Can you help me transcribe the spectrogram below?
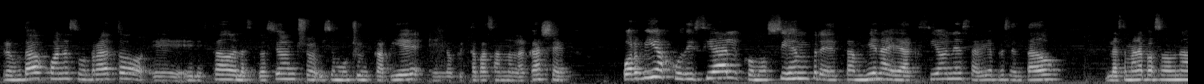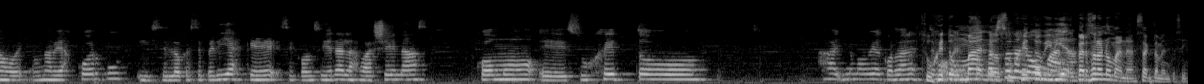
preguntaba Juan hace un rato, eh, el estado de la situación, yo hice mucho hincapié en lo que está pasando en la calle. Por vía judicial, como siempre, también hay acciones. Se había presentado la semana pasada una, una habeas corpus y se- lo que se pedía es que se considera a las ballenas como eh, sujeto. Ay, no me voy a acordar. en este Sujeto momento. humano, Persona sujeto no humana persona no humana, exactamente, sí.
